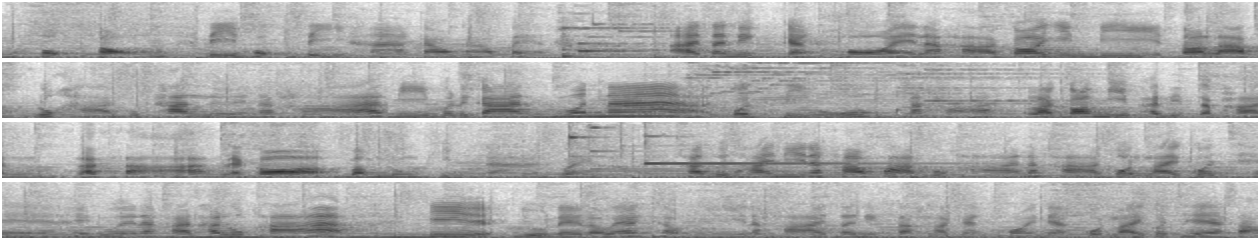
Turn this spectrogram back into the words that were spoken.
0624645998ค่ะไอตานิกแก่งคอยนะคะ ก็ยินดีต้อนรับลูกค้าทุกท่านเลยนะคะ มีบริการนวดหน้ากดสิวนะคะ แล้วก็มีผลิตภัณฑ์ รักษาและก็บำรุงผิวหน้าด้วยค่ะค่ะสุดท้ายนี้นะคะ ฝากลูกค้านะคะ กดไลค์กดแชร์ให้ด้วยนะคะ ถ้าลูกค้า ที่อยู่ในละแวกแถวนี้นะคะไอตานิกสาขาแกงคอยเนี่ยกดไลค์กดแชร์สา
